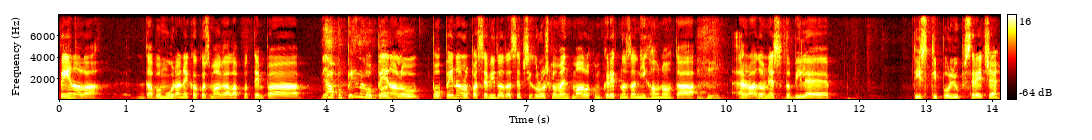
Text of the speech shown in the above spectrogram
penala, da bo mura nekako zmagala, potem pa Ja, po penalu. Po penalu, po penalu pa se je videlo, da se je psihološki moment malo konkretno zanihal. No, da uh mhm. -huh. Radovne so dobile tisti poljub sreče,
